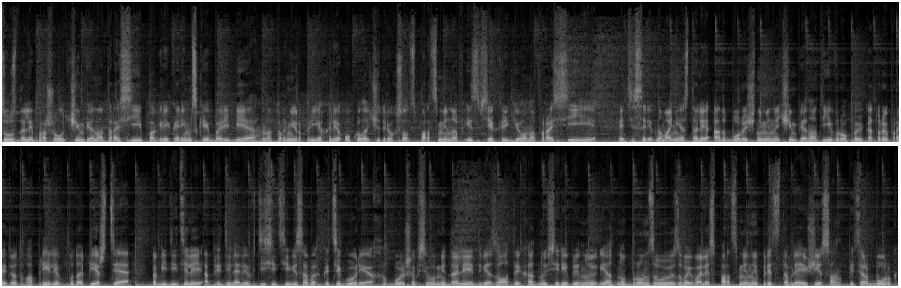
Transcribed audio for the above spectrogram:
Суздале прошел чемпионат России по греко-римской борьбе. На турнир приехали около 400 спортсменов из всех регионов России. Эти соревнования стали отборочными на чемпионат Европы, который пройдет в апреле в Будапеште. Победителей определяли в 10 весовых категориях. Больше всего медалей, две золотых, одну серебряную и одну бронзовую, завоевали спортсмены, представляющие Санкт-Петербург.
